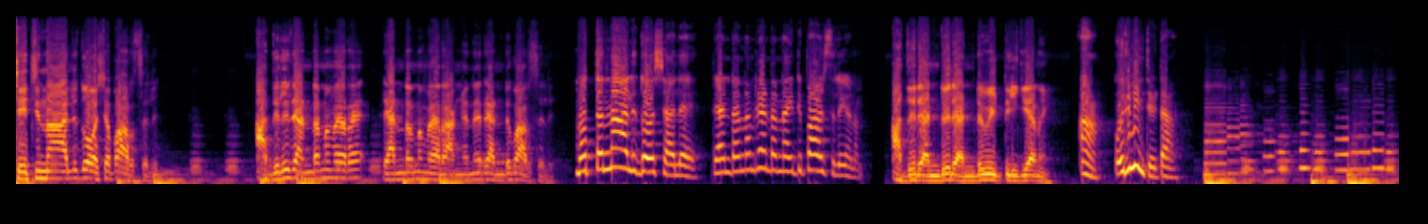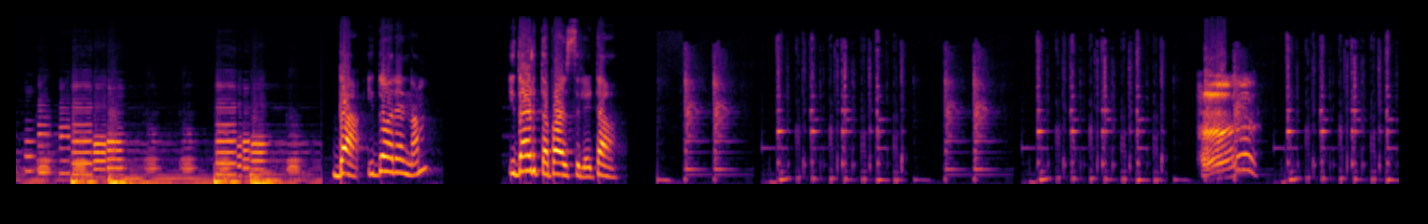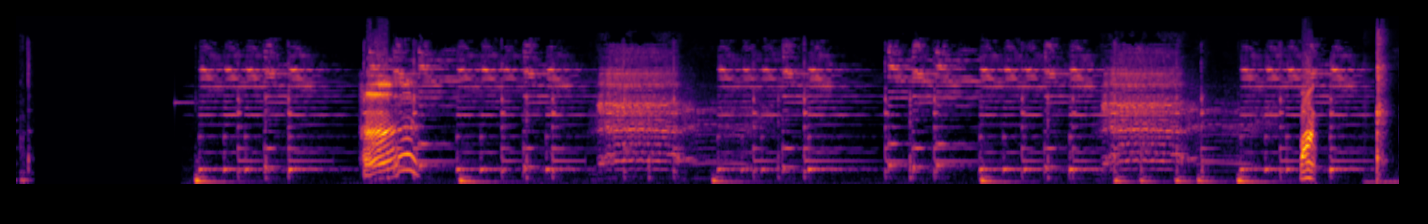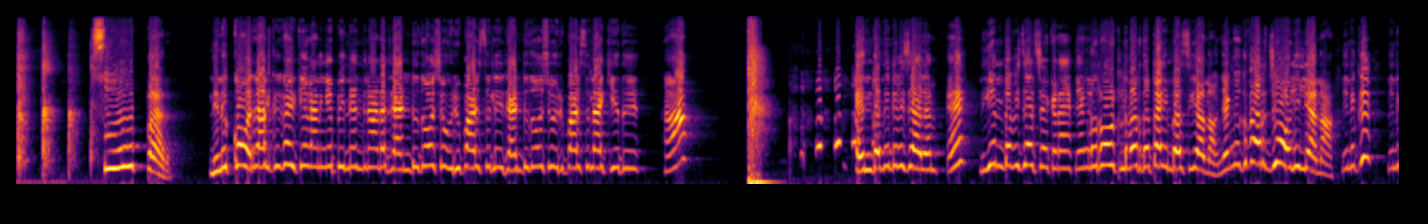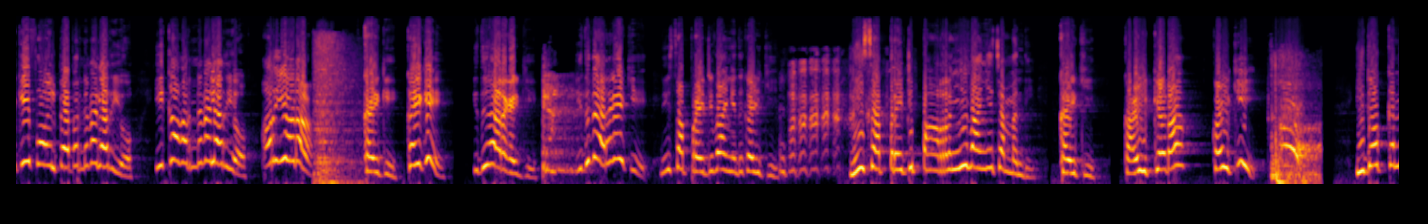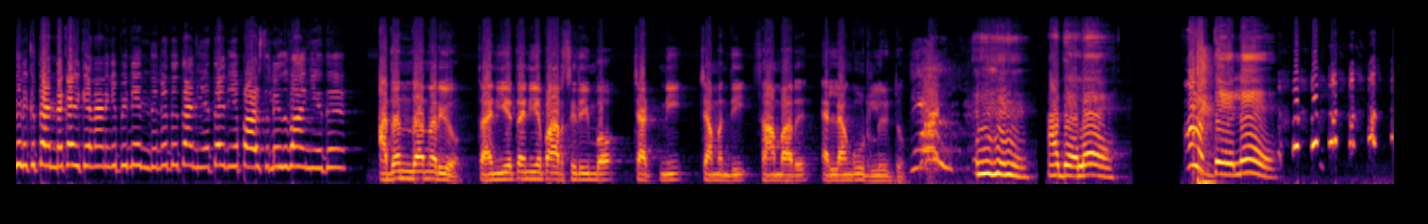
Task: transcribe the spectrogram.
ചേച്ചി നാല് ദോശ പാർസൽ. അതിൽ രണ്ടെണ്ണം വേറെ രണ്ടെണ്ണം വേറെ അങ്ങനെ രണ്ട് പാർസൽ. മൊത്തം നാല് ദോശ അല്ലേ? രണ്ടെണ്ണം രണ്ടെണ്ണമായിട്ട് പാഴ്സൽ ചെയ്യണം. അത് രണ്ടും രണ്ട് വീട്ടിലേക്കാണ് ആ ഒരു മിനിറ്റ് കേട്ടാ ദാ ഇതൊരെണ്ണം. ഇതടുത്ത പാഴ്സൽ കേട്ടാ സൂപ്പർ. നിനക്ക് ഒരാൾക്ക് കഴിക്കാനാണെങ്കിൽ പിന്നെ എന്തിനാണ് രണ്ട് ദോശ ഒരു പാഴ്സൽ രണ്ട് ദോശ ഒരു പാഴ്സൽ ആക്കിയത് ഹാ? എന്താ നിന്റെ വിചാരം? ഏ? നീ എന്താ വിചാരിച്ചേക്കണേ? ഞങ്ങൾ റോട്ടിൽ വെറുതെ ടൈം പാസ് ചെയ്യാന്നോ? ഞങ്ങൾക്ക് വേറെ ജോലി ഇല്ലാന്നാ. നിനക്ക് നിനക്ക് ഈ ഫോയിൽ പേപ്പറിന്റെ വില അറിയോ? ഈ കവറിന്റെ വില അറിയോ? അറിയോടാ. കഴിക്കി കഴിക്കി. ഇത് വേറെ കഴിക്കി. ഇത് വേറെ കഴിക്കി. നീ സെപ്പറേറ്റ് വാങ്ങിയത് കഴിക്കി. നീ സെപ്പറേറ്റ് പറഞ്ഞു വാങ്ങിയ ചമ്മന്തി. കഴിക്കി. കഴിക്കടാ. കഴിക്കി. ഇതൊക്കെ നിനക്ക് തന്നെ കഴിക്കാനാണെങ്കിൽ പിന്നെ എന്തിനത് തനിയെ തനിയെ പാഴ്സൽ ചെയ്ത് വാങ്ങിയത്? അതെന്താന്നറിയോ? തനിയെ തനിയെ പാർസൽ ചെയ്യുമ്പോ ചട്നി ചമ്മന്തി സാമ്പാർ എല്ലാം കൂടുതൽ കിട്ടും. അതെല്ലേ അതെല്ലേ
